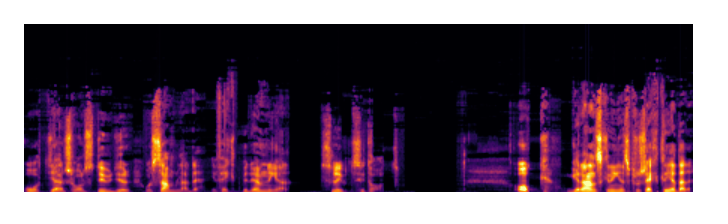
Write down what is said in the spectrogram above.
åtgärdsvalsstudier och samlade effektbedömningar. Slut citat. Och granskningens projektledare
